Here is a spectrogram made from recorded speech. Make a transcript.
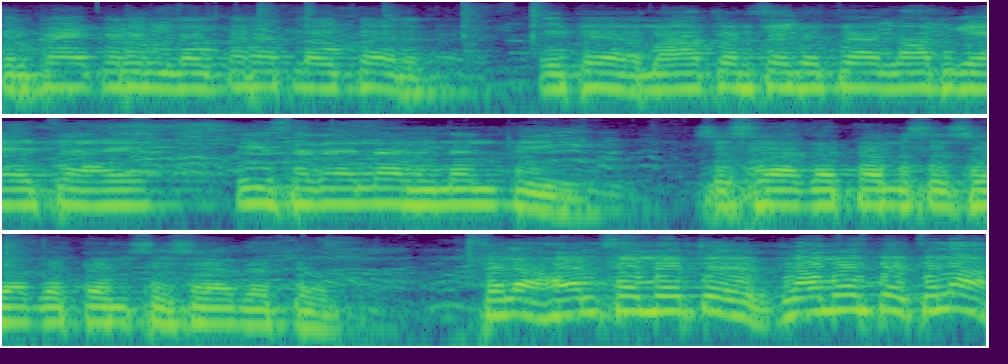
कृपया करून लवकरात लवकर इथं महाप्रसादाचा लाभ घ्यायचा आहे. ही सगळ्यांना विनंती. सुस्वागतम सुस्वागतम सुस्वागतम. चला हॉल समोरचे ग्रामस्थ चला.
